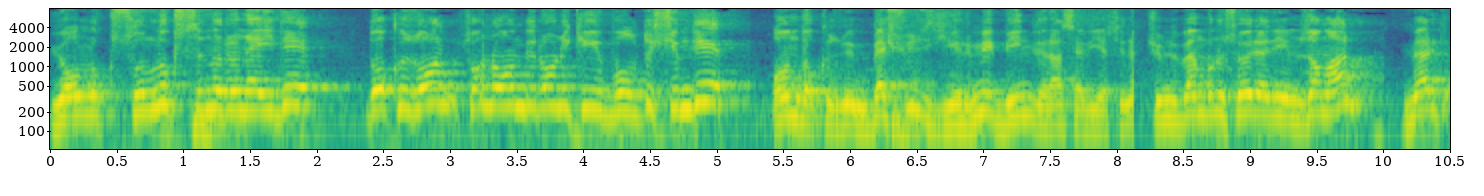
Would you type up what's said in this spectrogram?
Yolluksulluk sınırı neydi? 9-10 sonra 11-12'yi buldu. Şimdi 19.520 bin lira seviyesine. Şimdi ben bunu söylediğim zaman merke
